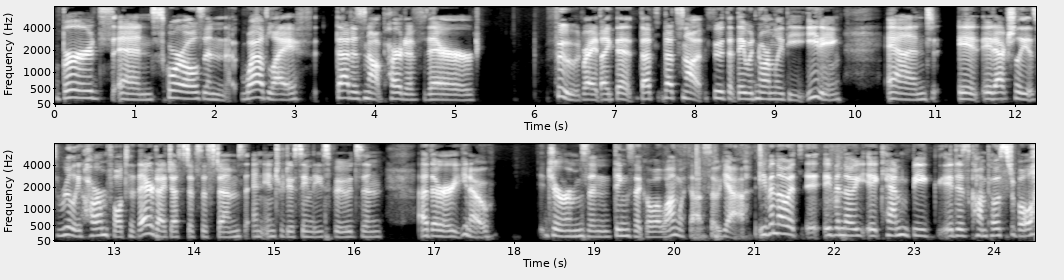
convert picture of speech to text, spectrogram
birds and squirrels and wildlife that is not part of their food, right? Like that that's that's not food that they would normally be eating. And it it actually is really harmful to their digestive systems and introducing these foods and other, you know, germs and things that go along with that. So yeah, even though it's even though it can be it is compostable,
